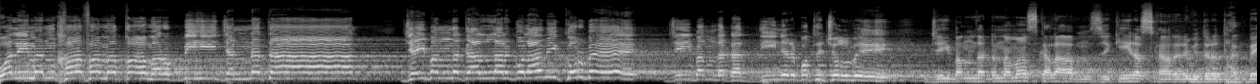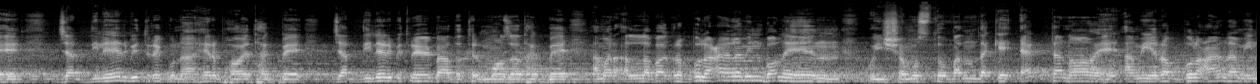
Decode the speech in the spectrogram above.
ওয়ালিমান খাফা মাকাম রাব্বিহি জান্নাতান যেই বান্দাটা আল্লাহর গোলামি করবে যেই বান্দাটা দিনের পথে চলবে, যেই বান্দাটা নামাজ, কালাম, জিকির, আসকারের ভিতরে থাকবে, যার দিলের ভিতরে গুনাহের ভয় থাকবে, যার দিলের ভিতরে ইবাদতের মজা থাকবে। আমার আল্লাহ পাক রব্বুল আলামিন বলেন, ওই সমস্ত বান্দাকে একটা নয়, আমি রব্বুল আলামিন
